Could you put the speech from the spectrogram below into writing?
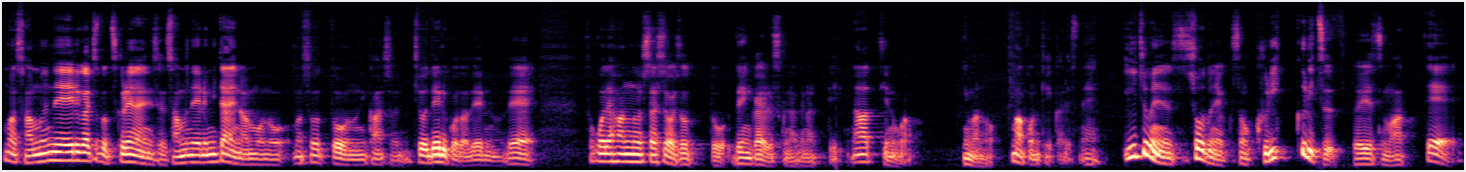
まあサムネイルがちょっと作れないんですけど、サムネイルみたいなもの、まあショートに関しては一応出ることは出るので、そこで反応した人がちょっと前回より少なくなっているなっていうのが今の、まあこの結果ですね。YouTube にショートにはそのクリック率というやつもあって、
